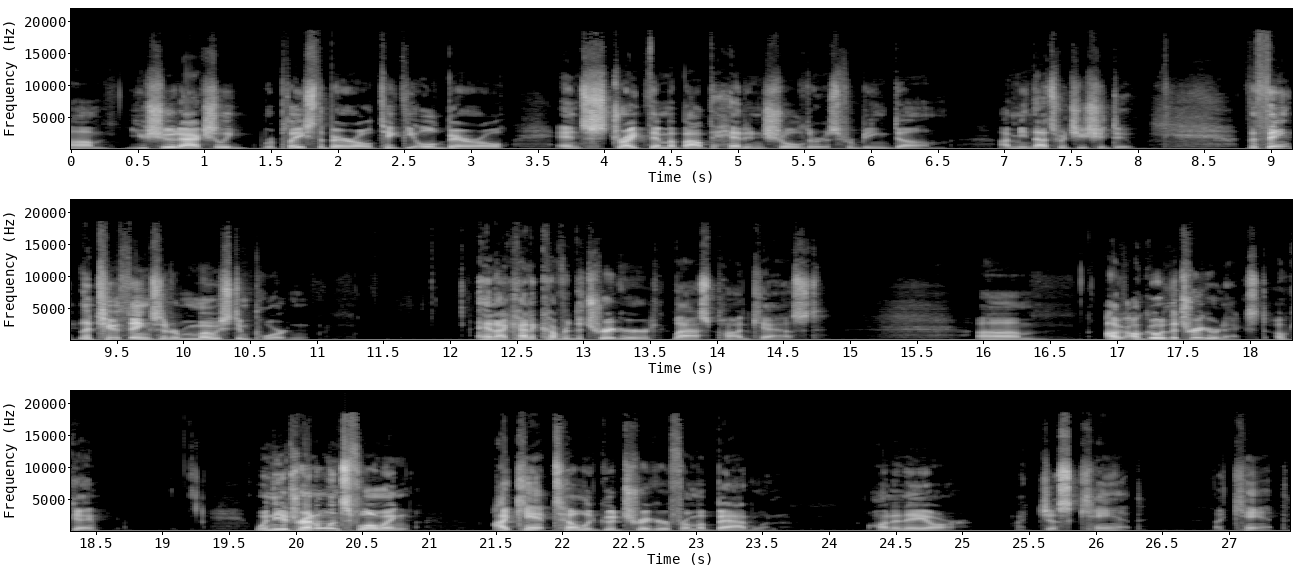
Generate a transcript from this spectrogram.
um, you should actually replace the barrel, take the old barrel, and strike them about the head and shoulders for being dumb. I mean, that's what you should do. The thing, the two things that are most important and I kind of covered the trigger last podcast. Um, I'll, I'll go with the trigger next. Okay. When the adrenaline's flowing, I can't tell a good trigger from a bad one on an AR. I just can't. I can't.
